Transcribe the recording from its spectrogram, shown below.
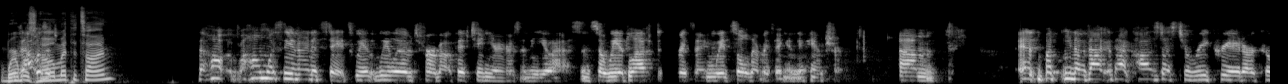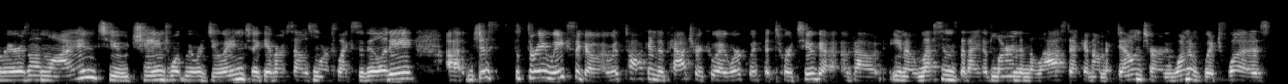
where was, was home a, at the time? The home, home was the United States. We, had, we lived for about 15 years in the US. And so we had left everything, we had sold everything in New Hampshire. Um, and, but you know that that caused us to recreate our careers online, to change what we were doing, to give ourselves more flexibility. Uh, just three weeks ago, I was talking to Patrick, who I work with at Tortuga, about you know lessons that I had learned in the last economic downturn. One of which was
